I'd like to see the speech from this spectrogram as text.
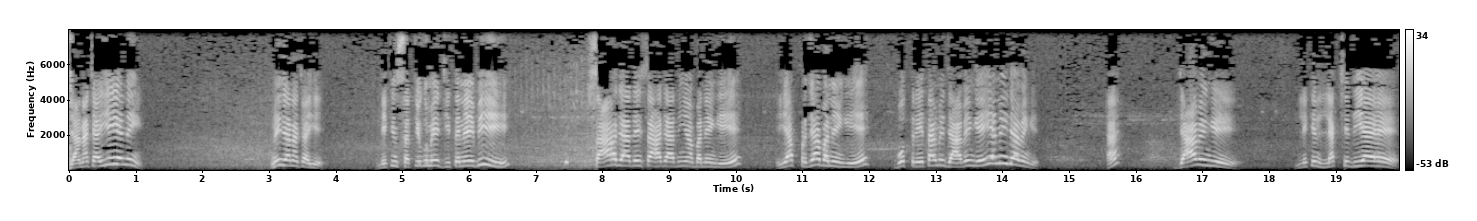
जाना चाहिए या नहीं? नहीं जाना चाहिए। लेकिन सतयुग में जितने भी शाहजादे शाहजादियाँ बनेंगे या प्रजा बनेंगे, वो त्रेता में जावेंगे या नहीं जावेंगे? हैं? जावेंगे। लेकिन लक्ष्य दिया है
